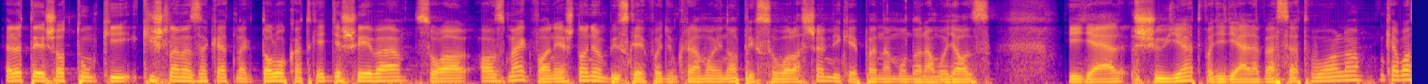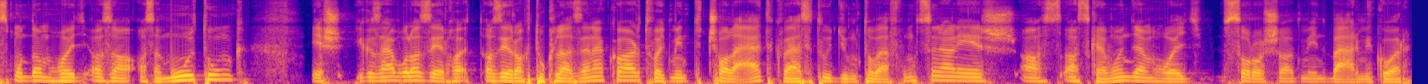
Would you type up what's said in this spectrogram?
előtte is adtunk ki kislemezeket, meg dalokat egyesével, szóval az megvan, és nagyon büszkék vagyunk rá mai napig, szóval azt semmiképpen nem mondanám, hogy az így elsüllyedt, vagy így elveszett volna. Inkább azt mondom, hogy az a, az a múltunk, és igazából azért, azért raktuk le a zenekart, hogy mint család kvázi tudjunk tovább funkcionálni, és azt, azt kell mondjam, hogy szorosabb, mint bármikor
